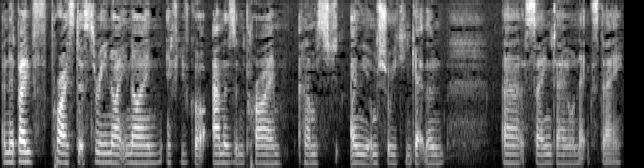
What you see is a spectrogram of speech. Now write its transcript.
and they're both priced at three ninety nine if you've got Amazon Prime, and I'm and I'm sure you can get them uh, same day or next day.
